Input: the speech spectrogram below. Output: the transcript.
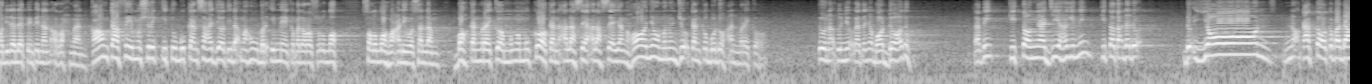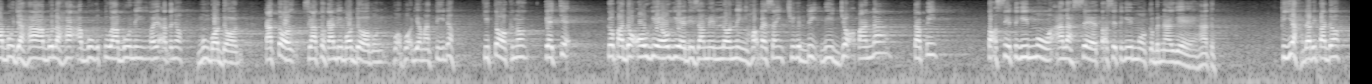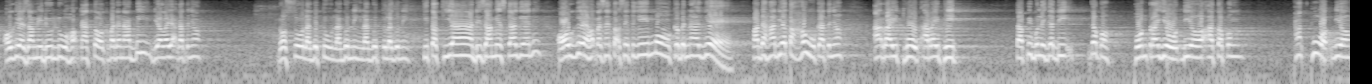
di dalam pimpinan Ar-Rahman kaum kafir musyrik itu bukan sahaja tidak mahu beriman kepada Rasulullah sallallahu alaihi wasallam bahkan mereka mengemukakan alasan-alasan yang hanya menunjukkan kebodohan mereka tu nak tunjuk katanya bodoh tu tapi kita ngaji hari ni kita tak ada duk Duk yon nak kata kepada Abu Jahal, Abu Lahab, Abu tu Abu ni, ayat katanya mung bodoh. Kata seratus kali bodoh pun puak-puak dia mati dah. Kita kena kecek kepada orang-orang di zaman learning hak pasal cerdik, bijak, pandai tapi tak si terima alasan, tak si terima kebenaran. Ha tu. Kiyah daripada orang zaman dulu hak kata kepada Nabi, dia ayat katanya Rasul lagu tu, lagu ni, lagu tu, lagu ni. Kita kia di zaman sekarang ni, orang hak pasal tak saya terima kebenaran. Padahal dia tahu katanya arai tuk, arai pit. Tapi boleh jadi apa? Pon prayot dia ataupun hak puak dia.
